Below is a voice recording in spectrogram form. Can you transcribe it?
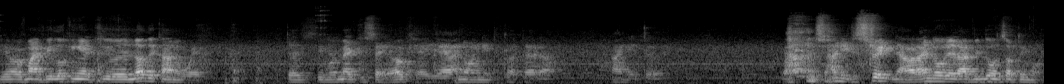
You know, it might be looking at you another kind of way. Does it will make you say, okay, yeah, I know I need to cut that out. I need to, so I need to straighten out. I know that I've been doing something wrong.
